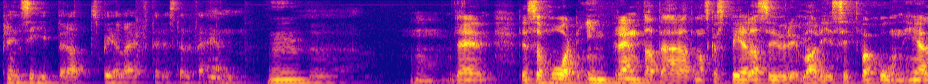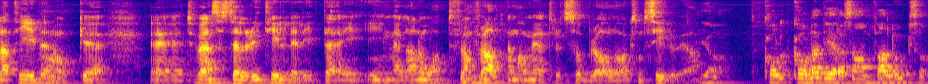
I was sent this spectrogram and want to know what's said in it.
principer att spela efter istället för en. Mm. Eh, Mm. Det, är, det är så hårt inpräntat det här att man ska spela sig ur i varje situation hela tiden Ja. och eh, eh, tyvärr så ställer det till det lite i, emellanåt. Framförallt när man möter ett så bra lag som Silvia. Ja. Kolla, kolla deras anfall också.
